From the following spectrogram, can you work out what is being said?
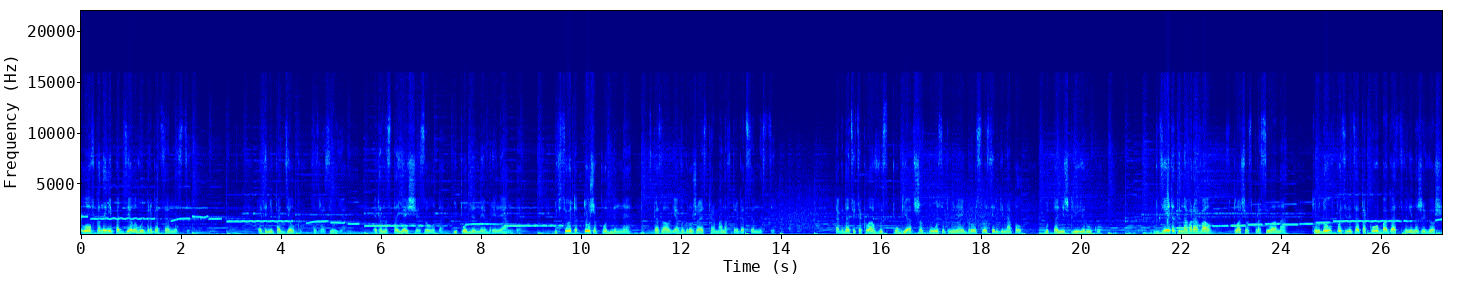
Ловко ныне подделывают драгоценности». «Это не подделка», — возразил я. «Это настоящее золото и подлинные бриллианты». «И все это тоже подлинное», — сказал я, выгружая из карманов драгоценности. Тогда тетя Клав в испуге отшатнулась от меня и бросила серьги на пол, будто они жгли ей руку. «Где это ты наворовал?» — с плачем спросила она. «Трудом в поте лица такого богатства не наживешь».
